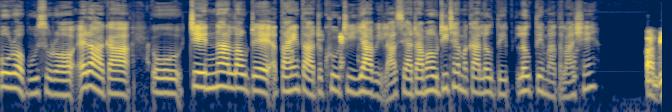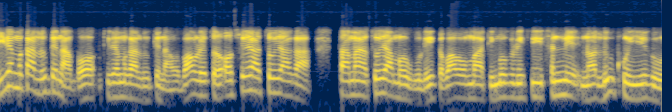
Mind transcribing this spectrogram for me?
ပို့တော့ဘူးဆိုတော့အဲ့ဒါကဟိုကျေနပ်လောက်တဲ့အတိုင်းအတာတစ်ခုထိရပြီလားဆရာဒါမှမဟုတ်ဒီထက်မကလုပ်သေးလုပ်သိမှာသလားရှင် အာဒီရမကလူတင်တာပေါ့ဒီရမကလူတင်တာပေါ့ဘာလို့လဲဆိုတော့ဩစတြေးလျအစိုးရကတာမန်အစိုးရမဟုတ်ဘူးလေကမ္ဘာပေါ်မှာဒီမိုကရေစီစနစ်နော်လူ့အခွင့်အရေးကို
